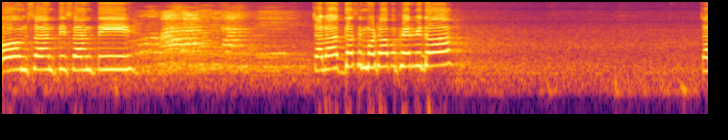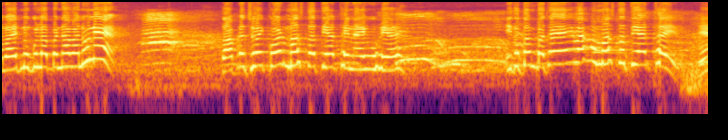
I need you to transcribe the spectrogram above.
ઓમ શાંતિ શાંતિ ચાલો હાથ ઘસીને મોઢા પર ફેરવી દો ચાલો આજનું ગુલાબ બનાવવાનું ને તો આપણે જોઈ કોણ મસ્ત તૈયાર થઈને આવ્યું છે એ તો તમે બધા આવ્યા હો મસ્ત તૈયાર થઈ હે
